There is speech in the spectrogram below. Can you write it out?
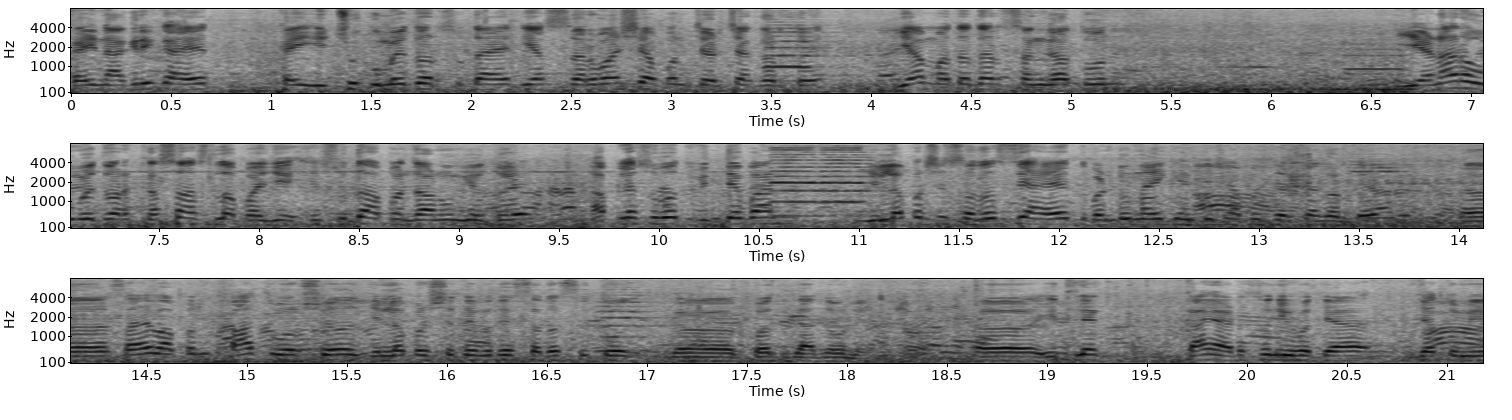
काही नागरिक आहेत काही इच्छुक उमेदवारसुद्धा आहेत. या सर्वांशी आपण चर्चा करतो आहे या मतदारसंघातून येणारा उमेदवार कसा असला पाहिजे हे सुद्धा आपण जाणून घेतो आहे आपल्यासोबत विद्यमान जिल्हा परिषद सदस्य आहेत. बंडू नाईक यांच्याशी आपण चर्चा करतो आहे साहेब आपण पाच वर्ष जिल्हा परिषदेमध्ये सदस्यत्व पद गाजवले. इथल्या काय अडचणी होत्या ज्या तुम्ही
